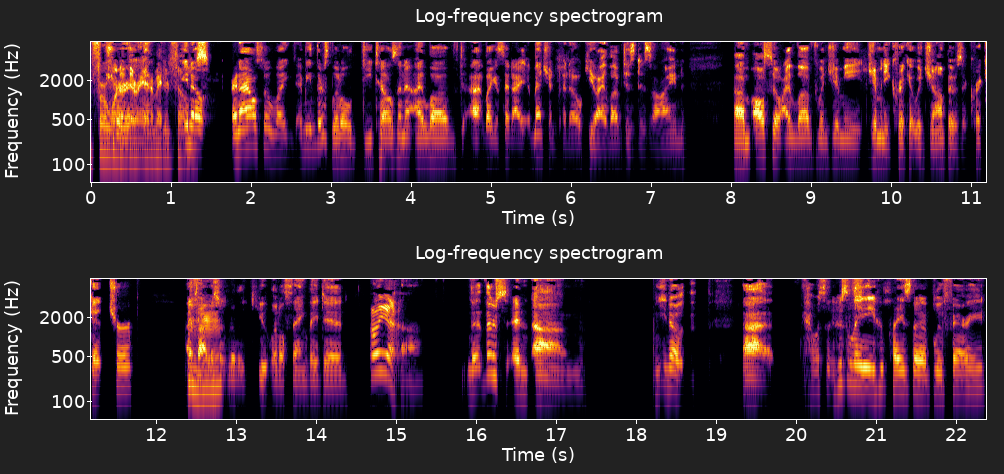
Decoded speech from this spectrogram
for one of their animated films. You know, and I also like. I mean, there's little details in it. I loved. Uh, like I said, I mentioned Pinocchio. I loved his design. Um, also, I loved when Jimmy Jiminy Cricket would jump. It was a cricket chirp. I thought it was a really cute little thing they did. oh yeah, Uh, there's and um, you know, uh, how was the, who's the lady who plays the blue fairy?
